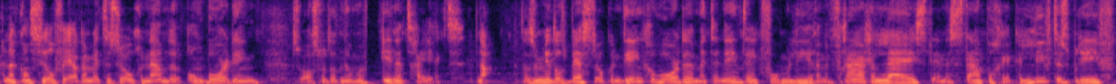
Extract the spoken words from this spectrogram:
En dan kan Sil verder met de zogenaamde onboarding, zoals we dat noemen, in het traject. Nou, dat is inmiddels best ook een ding geworden met een intakeformulier en een vragenlijst en een stapelgekke liefdesbrief.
